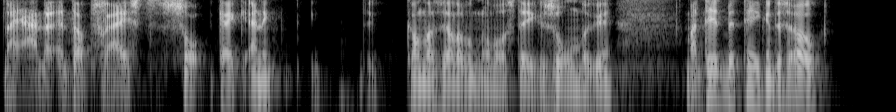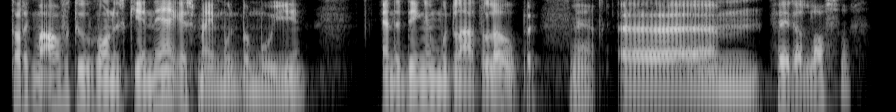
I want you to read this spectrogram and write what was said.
Nou ja, en dat vereist. zo- Kijk, en ik, ik, ik kan daar zelf ook nog wel eens tegen zondigen. Maar dit betekent dus ook dat ik me af en toe gewoon eens een keer nergens mee moet bemoeien. En de dingen moet laten lopen. ja. Ehm, Vind je dat lastig?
